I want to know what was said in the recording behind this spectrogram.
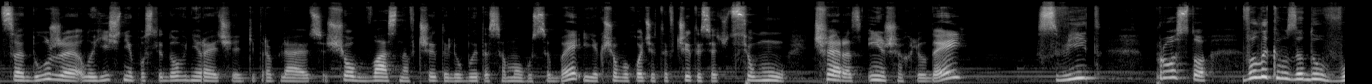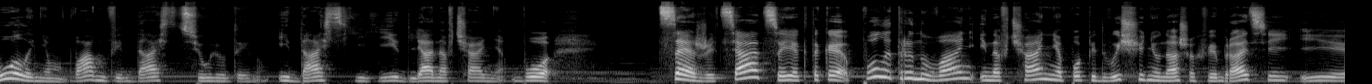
це дуже логічні послідовні речі, які трапляються, щоб вас навчити любити самого себе. І якщо ви хочете вчитися цьому через інших людей, світ просто великим задоволенням вам віддасть цю людину і дасть її для навчання. Бо це життя це як таке поле тренувань і навчання по підвищенню наших вібрацій і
